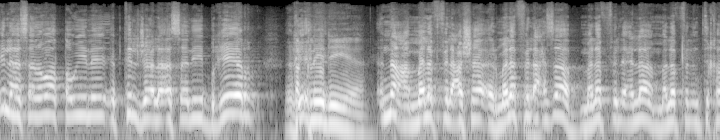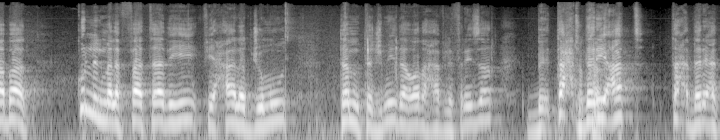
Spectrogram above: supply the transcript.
إلها سنوات طويلة بتلجأ لأساليب غير غير- تقليدية. نعم ملف العشائر ملف الأحزاب ملف الإعلام ملف الانتخابات. كل الملفات هذه في حالة جمود تم تجميدها وضعها في الفريزر تحت. ذريعة تحت ذريعة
